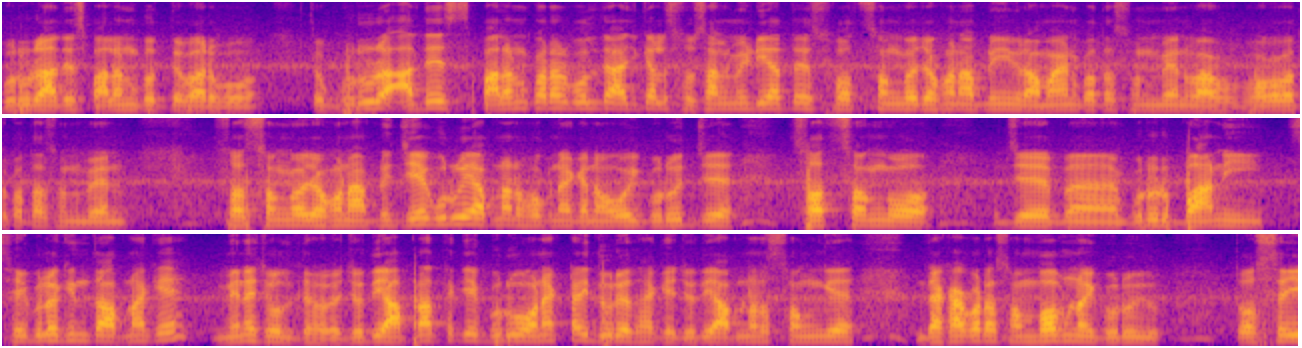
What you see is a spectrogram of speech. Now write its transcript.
গুরুর আদেশ পালন করতে পারব। তো গুরুর আদেশ পালন করার বলতে আজকাল সোশ্যাল মিডিয়াতে সৎসঙ্গ যখন আপনি রামায়ণ কথা শুনবেন বা ভগবত কথা শুনবেন সৎসঙ্গ যখন আপনি যে গুরুই আপনার হোক না কেন, ওই গুরুর যে সৎসঙ্গ, যে গুরুর বাণী, সেগুলো কিন্তু আপনাকে মেনে চলতে হবে। যদি আপনার থেকে গুরু অনেকটাই দূরে থাকে, যদি আপনার সঙ্গে দেখা করা সম্ভব নয় গুরু, তো সেই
